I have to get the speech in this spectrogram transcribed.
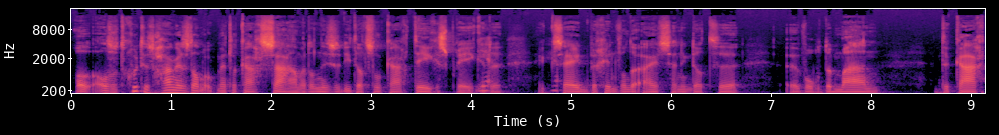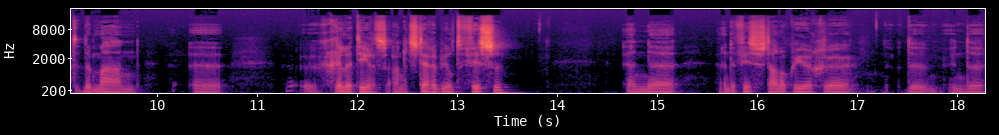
al- als het goed is, hangen ze dan ook met elkaar samen. Dan is het niet dat ze elkaar tegenspreken. Ja. De, ik zei in het begin van de uitzending dat eh, eh, bijvoorbeeld de maan, de kaart de maan, eh, gerelateerd aan het sterrenbeeld vissen. En, eh, en de vissen staan ook weer eh, de, in de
